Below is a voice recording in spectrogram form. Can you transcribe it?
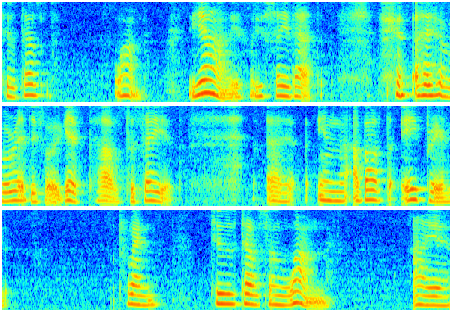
2001. Yeah, you, you say that. I have already forget how to say it. Uh, in about April 20, 2001, I uh,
